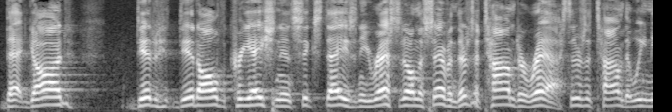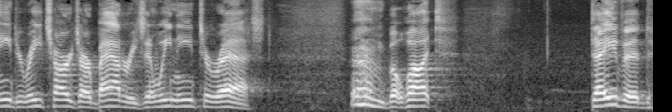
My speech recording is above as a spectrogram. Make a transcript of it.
that God did, did all the creation in six days and he rested on the seventh. There's a time to rest. There's a time that we need to recharge our batteries and we need to rest. but what David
